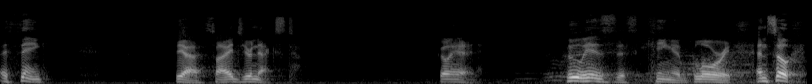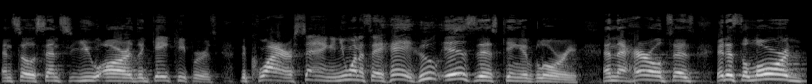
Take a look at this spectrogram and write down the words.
I think, yeah, sides, you're next. Go ahead. Who is this King of glory? And so, and so, since you are the gatekeepers, the choir sang, and you want to say, "Hey, who is this King of glory?" And the herald says, "It is the Lord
